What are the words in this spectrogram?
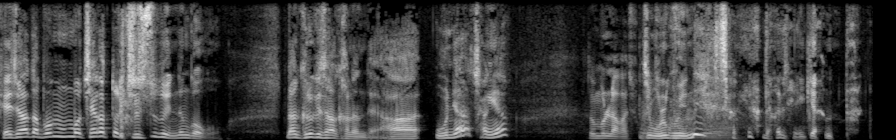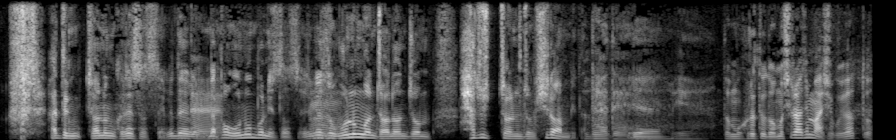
게재하다 보면 뭐 제가 또 질 수도 있는 거고. 난 그렇게 생각하는데. 아 우냐? 창이야 눈물 나가지고. 지금 울고 있니 예. 내가 얘기하는데 하여튼 저는 그랬었어요 근데 네. 몇번 우는 분이 있었어요 그래서 우는 건 저는 좀 아주 저는 좀 싫어합니다 네네. 예. 예. 너무 그래도 너무 싫어하지 마시고요, 또.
